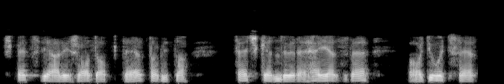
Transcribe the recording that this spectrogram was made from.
speciális adaptert, amit a fecskendőre helyezve a gyógyszer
